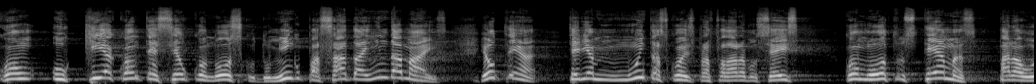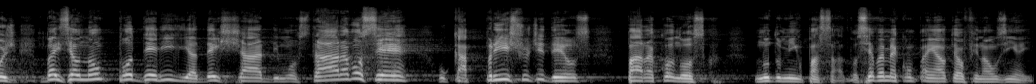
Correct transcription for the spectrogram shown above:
com o que aconteceu conosco domingo passado, ainda mais. Eu tenha, teria muitas coisas para falar a vocês, como outros temas para hoje, mas eu não poderia deixar de mostrar a você o capricho de Deus para conosco no domingo passado. Você vai me acompanhar até o finalzinho aí.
